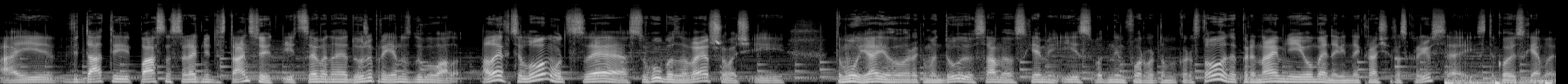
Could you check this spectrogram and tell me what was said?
а й віддати пас на середню дистанцію, і це мене дуже приємно здивувало. Але в цілому це сугубо завершувач, і тому я його рекомендую саме у схемі із одним форвардом використовувати. Принаймні, і у мене він найкраще розкрився із такою схемою.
